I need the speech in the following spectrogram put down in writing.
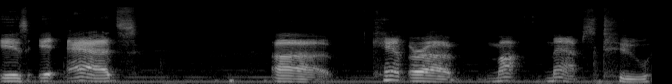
is it adds uh, camp or uh, ma- maps to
